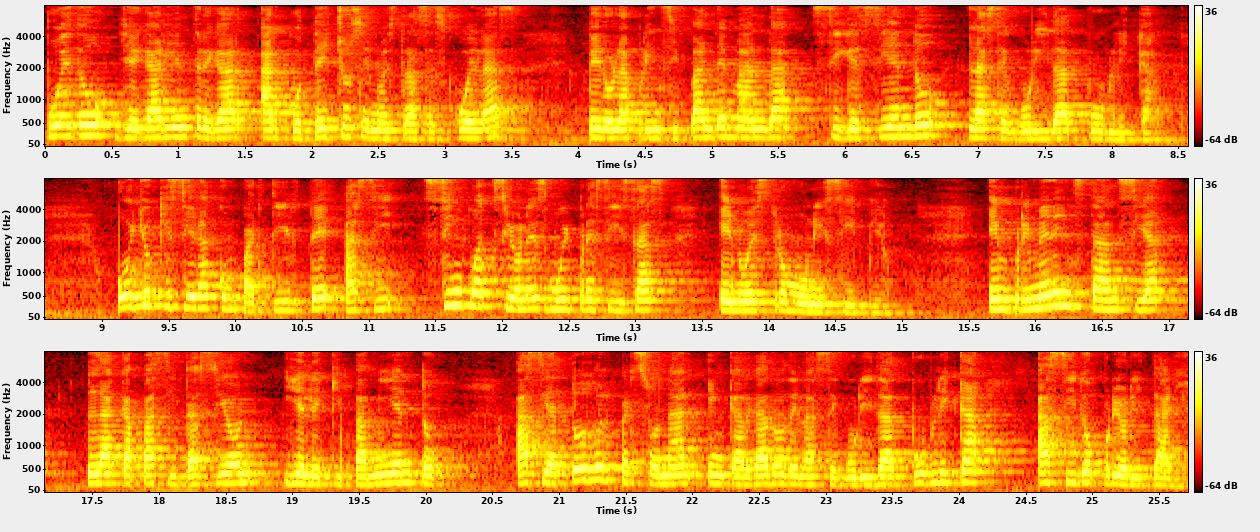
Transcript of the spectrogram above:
puedo llegar y entregar arcotechos en nuestras escuelas, pero la principal demanda sigue siendo la seguridad pública. Hoy yo quisiera compartirte así cinco acciones muy precisas en nuestro municipio. En primera instancia, la capacitación y el equipamiento hacia todo el personal encargado de la seguridad pública ha sido prioritario.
